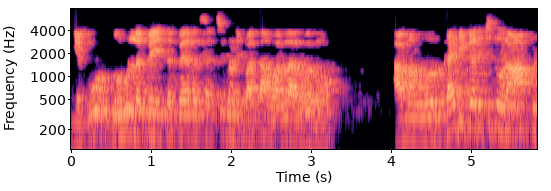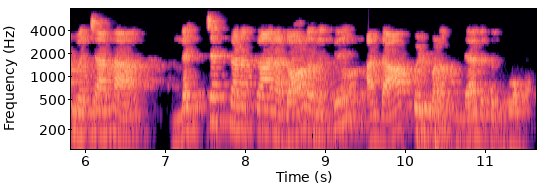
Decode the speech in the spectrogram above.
இங்கே கூ- கூகுள்ல போய் இந்த பேரை சர்ச் பண்ணி பார்த்தா வரலாறு வரும். அவன் ஒரு கடி கடிச்சிட்டு ஒரு ஆப்பிள் வச்சான்னா லட்சக்கணக்கான டாலருக்கு அந்த ஆப்பிள் படம் நேரத்துக்கு போகும்.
